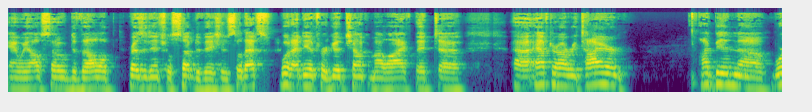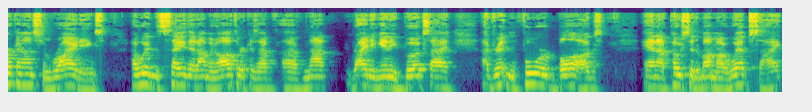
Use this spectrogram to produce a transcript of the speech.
and we also developed residential subdivisions. So that's what I did for a good chunk of my life. But uh, uh, after I retired, I've been uh, working on some writings. I wouldn't say that I'm an author because I've, I'm not writing any books. I I've written four blogs, and I posted them on my website,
